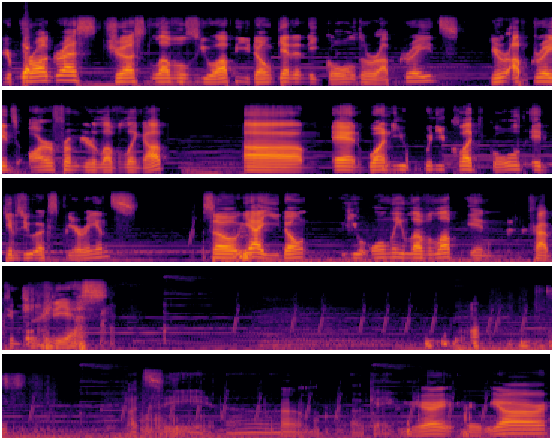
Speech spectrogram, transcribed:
your Yep. progress just levels you up. You don't get any gold or upgrades. Your upgrades are from your leveling up. Um, and when you when you collect gold, it gives you experience. So yeah, you don't you only level up in Trap Team 3DS. Let's see. Um, okay, here we are. Here we are.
